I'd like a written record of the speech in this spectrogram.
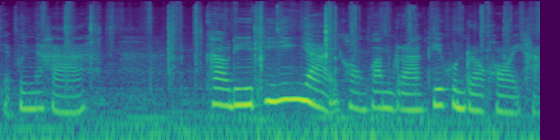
อย่าพึ่งนะคะ ข่าวดีที่ยิ่งใหญ่ของความรักที่คุณรอคอยค่ะ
